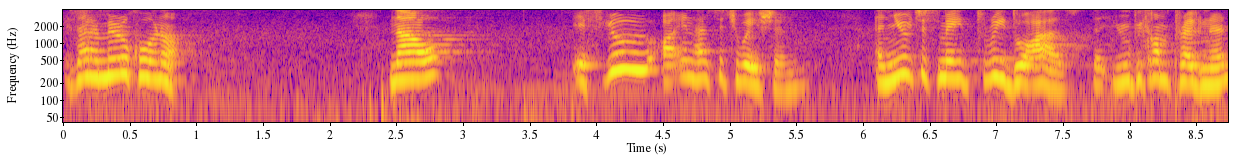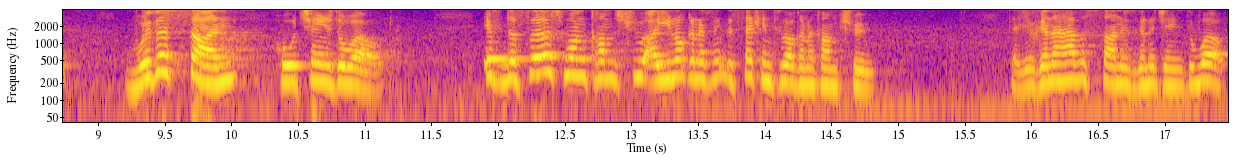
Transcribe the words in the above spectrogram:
Is that a miracle or not? Now, if you are in her situation and you've just made three du'as that you become pregnant with a son who will change the world. If the first one comes true, are you not going to think the second two are going to come true? That you're going to have a son who's going to change the world.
